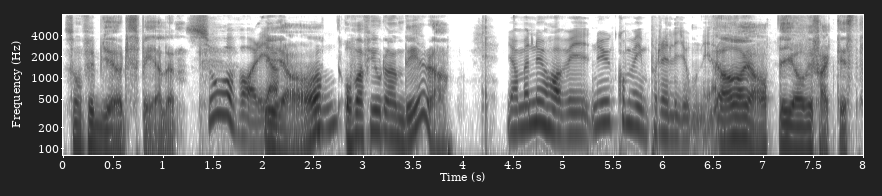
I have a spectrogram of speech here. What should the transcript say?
som förbjöd spelen. Så var det ja. Ja, mm. och varför gjorde han det då? Ja men nu, har vi, nu kommer vi in på religion igen. Ja, ja, det gör vi faktiskt.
